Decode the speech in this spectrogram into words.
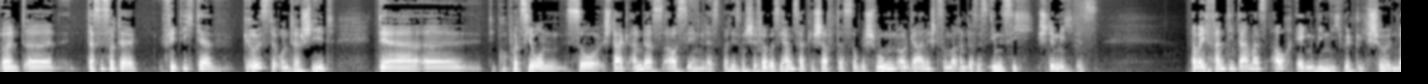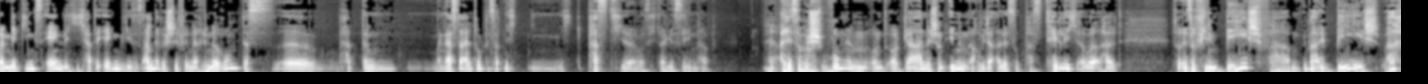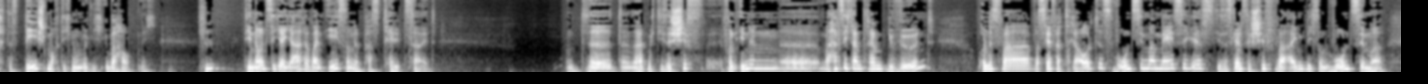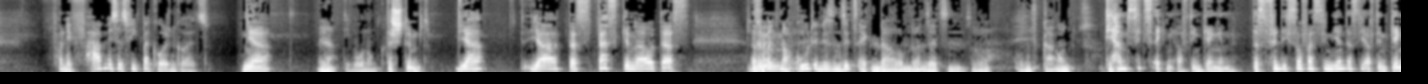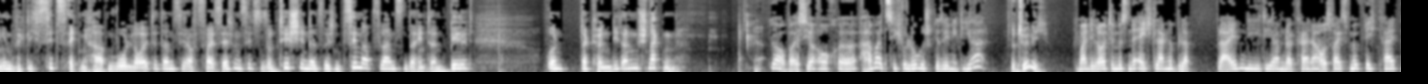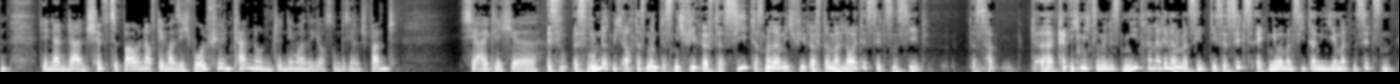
Und äh, das ist so der, finde ich, der größte Unterschied der äh, die Proportionen so stark anders aussehen lässt bei diesem Schiff. Aber sie haben es halt geschafft, das so geschwungen organisch zu machen, dass es in sich stimmig ist. Aber ich fand die damals auch irgendwie nicht wirklich schön, weil mir ging es ähnlich. Ich hatte irgendwie dieses andere Schiff in Erinnerung, das äh, hat dann, mein erster Eindruck, das hat nicht, nicht gepasst hier, was ich da gesehen habe. Ja, alles so geschwungen und organisch und innen auch wieder alles so pastellig, aber halt so in so vielen Beige-Farben, überall beige. Ach, das Beige mochte ich nun wirklich überhaupt nicht. Hm? Die 90er Jahre waren eh so eine Pastellzeit. Und äh, dann hat mich dieses Schiff von innen, äh, man hat sich dann dran gewöhnt und es war was sehr Vertrautes, Wohnzimmermäßiges. Dieses ganze Schiff war eigentlich so ein Wohnzimmer. Von den Farben ist es wie bei Golden Girls. Ja. Ja. Die Wohnung. Das stimmt. Ja, ja, das, das genau das. Die also man noch gut in diesen Sitzecken da oben drin sitzen, so dem Gang und. Die haben Sitzecken auf den Gängen. Das finde ich so faszinierend, dass die auf den Gängen wirklich Sitzecken haben, wo Leute dann sich auf zwei Sessions sitzen, so ein Tischchen dazwischen, Zimmerpflanzen, dahinter ein Bild und da können die dann schnacken. Ja, aber ist ja auch äh, arbeitspsychologisch gesehen ideal. Natürlich. Ich meine, die Leute müssen da echt lange bleiben. Die, die haben da keine Ausweichsmöglichkeiten, denen dann da ein Schiff zu bauen, auf dem man sich wohlfühlen kann und in dem man sich auch so ein bisschen entspannt. Ist ja eigentlich. Äh es, es wundert mich auch, dass man das nicht viel öfter sieht, dass man da nicht viel öfter mal Leute sitzen sieht. Das hat, kann ich mich zumindest nie dran erinnern. Man sieht diese Sitzecken, aber man sieht da nie jemanden sitzen.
